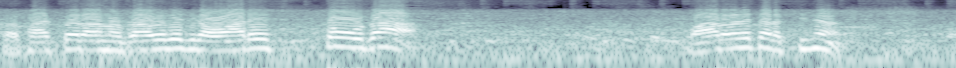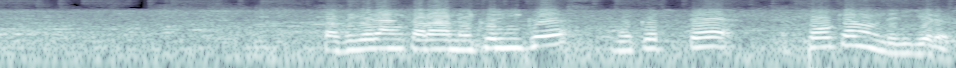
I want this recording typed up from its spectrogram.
さあ、桜のガウゲージが割れそうだ。割られたら死ぬ。さあ、セゲランからめくりにくめくって、小キャノンで逃げる。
